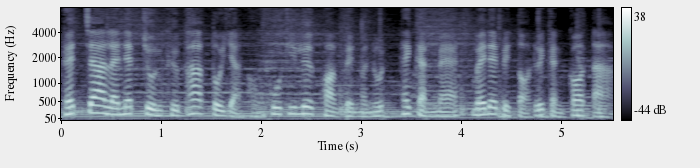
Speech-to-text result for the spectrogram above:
เพชรจ้าและเนปจูนคือภาพตัวอย่างของผู้ที่เลือกความเป็นมนุษย์ให้กันแม้ไม่ได้ไปต่อด้วยกันก็ตาม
